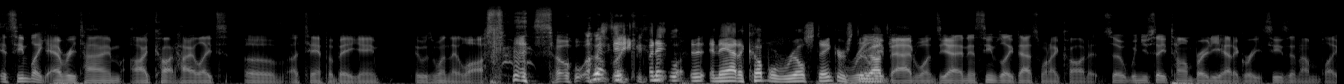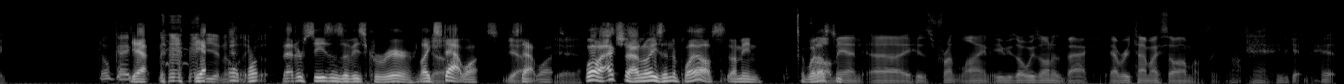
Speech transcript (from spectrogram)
it seemed like every time i caught highlights of a tampa bay game it was when they lost so like, and, they, and they had a couple real stinkers really throughout bad ones yeah and it seems like that's when i caught it so when you say tom brady had a great season i'm like okay Yeah. Yeah, you know yeah, like, one of the better seasons of his career, like Yeah. stat wise. Yeah, Stat wise. yeah. Well, actually, I know he's in the playoffs. I mean, what oh else? do you- man, uh, his front line. He was always on his back. Every time I saw him, I was like, "Wow, man, he's getting hit."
